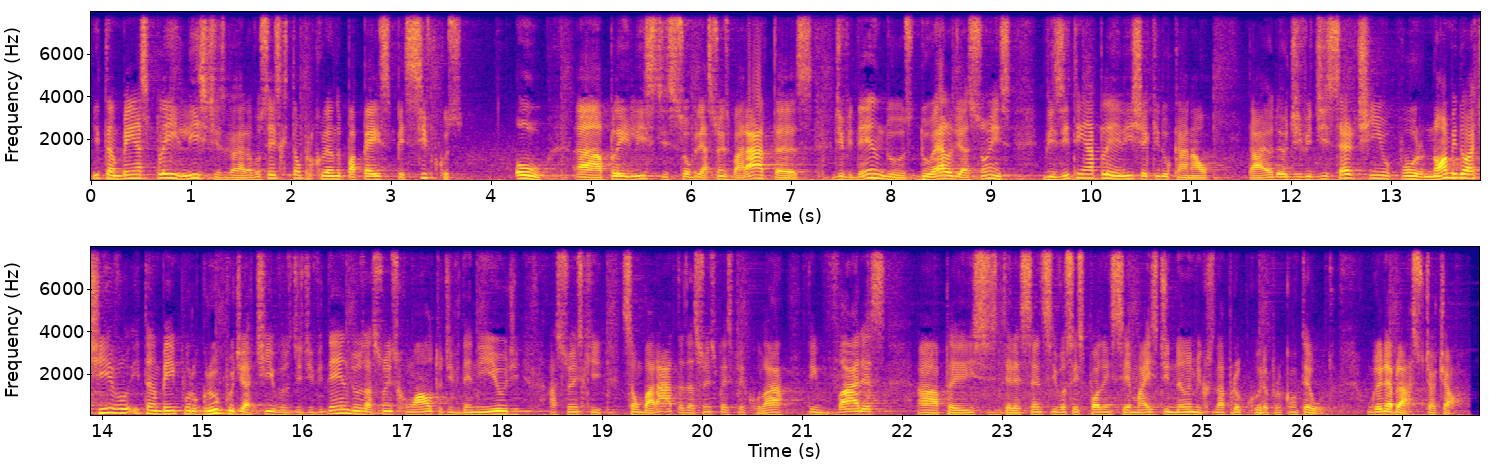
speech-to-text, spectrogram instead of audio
e também as playlists, galera. Vocês que estão procurando papéis específicos, ou ah, playlists sobre ações baratas, dividendos, duelo de ações, visitem a playlist aqui do canal. Tá? Eu, eu, dividi certinho por nome do ativo e também por grupo de ativos de dividendos, ações com alto dividend yield, ações que são baratas, ações para especular. Tem várias uh, playlists interessantes e vocês podem ser mais dinâmicos na procura por conteúdo. Um grande abraço, tchau, tchau.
